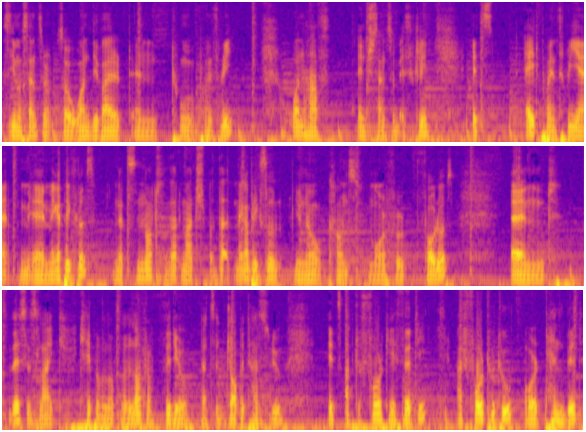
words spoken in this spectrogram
CMOS sensor, so one divided in 2.3, one half inch sensor basically. It's 8.3 uh, megapixels. That's not that much, but that megapixel, you know, counts more for photos. And this is like capable of a lot of video. That's a job it has to do. It's up to 4K 30 at 422 or 10 bit,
